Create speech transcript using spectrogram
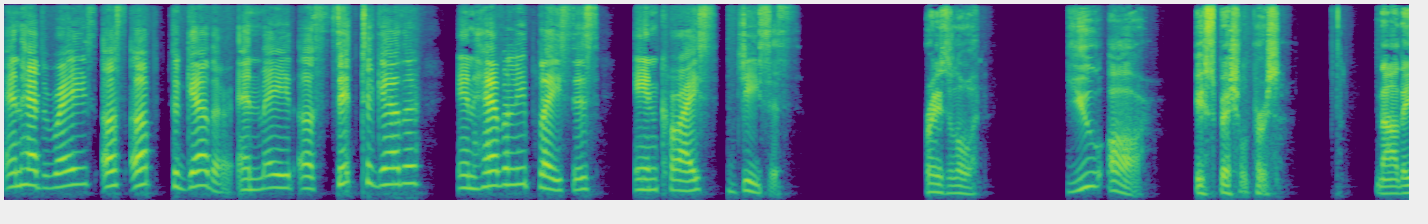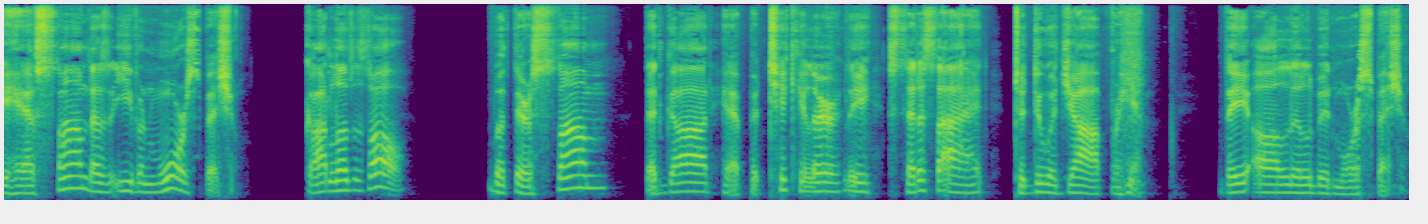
and hath raised us up together and made us sit together in heavenly places in Christ Jesus. Praise the Lord. You are a special person. Now, they have some that's even more special. God loves us all, but there's some that God have particularly set aside to do a job for Him. They are a little bit more special.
